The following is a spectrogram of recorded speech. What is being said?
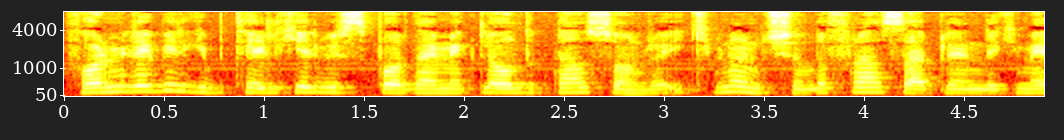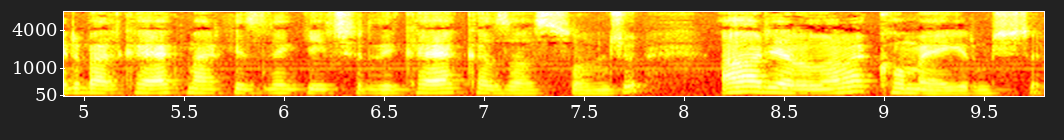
Formula 1 gibi tehlikeli bir sporda emekli olduktan sonra 2013 yılında Fransız Alplerindeki Meribel Kayak Merkezi'nde geçirdiği kayak kazası sonucu ağır yaralanarak komaya girmiştir.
